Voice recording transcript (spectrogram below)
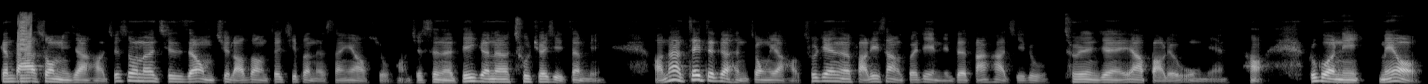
跟大家说明一下哈，就是说呢，其实只要我们去劳动最基本的三要素哈，就是呢，第一个呢，出缺席证明，好，那这这个很重要哈，出缺呢，法律上有规定，你的打卡记录出缺勤要保留五年哈，如果你没有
